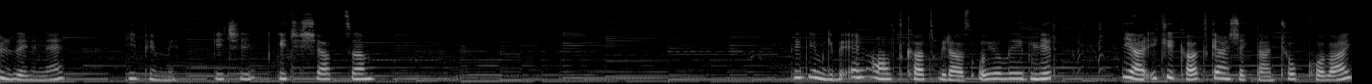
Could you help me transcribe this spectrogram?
üzerine ipimi geçi, geçiş yaptım. Dediğim gibi en alt kat biraz oyalayabilir. Diğer iki kat gerçekten çok kolay.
